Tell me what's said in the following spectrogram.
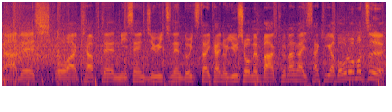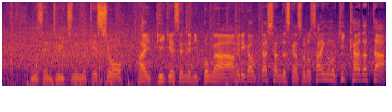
なでしこはキャプテン2011年ドイツ大会の優勝メンバー熊谷咲がボールを持つ。2011年の決勝はい PK 戦で日本がアメリカを下したんですがその最後のキッカーだった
